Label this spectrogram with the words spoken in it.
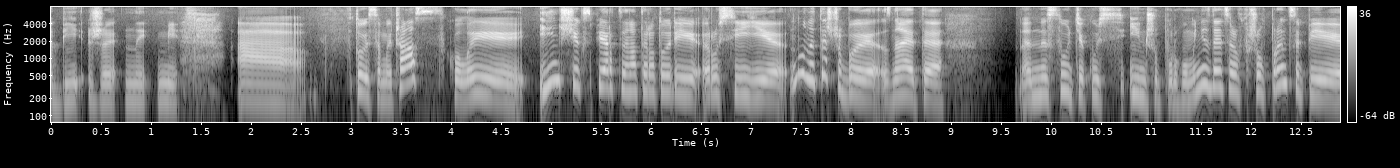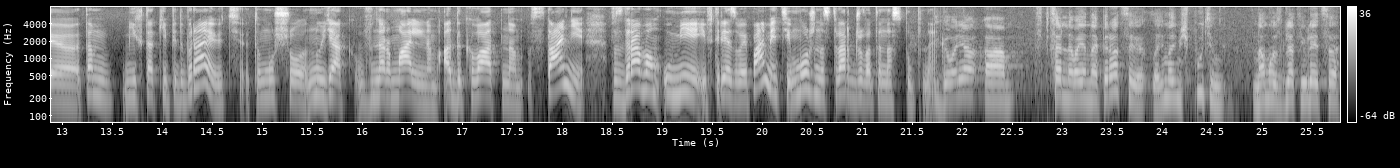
обіженими. Е, в той самий час, коли інші експерти на території Росії, ну не те, щоб, знаєте, несуть якусь іншу пургу. Мені здається, що в принципі там їх так і підбирають, тому що ну як в нормальному, адекватному стані, в здравому умі і в трезвій пам'яті можна стверджувати наступне. Говоря о спеціальній воєнній операції, Владимир Владимирович Путін, на мой взгляд, является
